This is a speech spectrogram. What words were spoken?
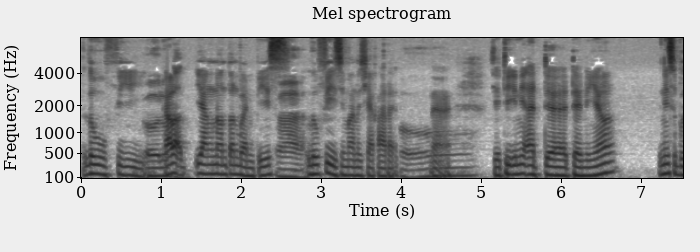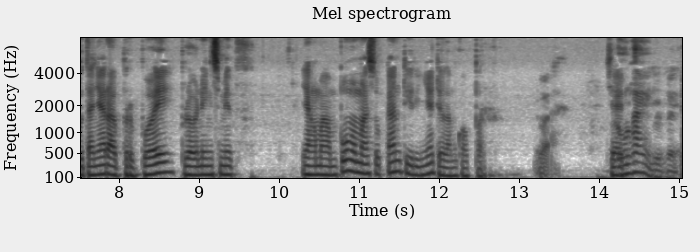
Luffy, Oh, Luffy. kalau yang nonton One Piece, Ah. Luffy si manusia karet. oh Nah, jadi ini ada Daniel, ini sebutannya Rubber Boy Browning Smith yang mampu memasukkan dirinya dalam koper. Wah. Jadi mulai gue berarti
